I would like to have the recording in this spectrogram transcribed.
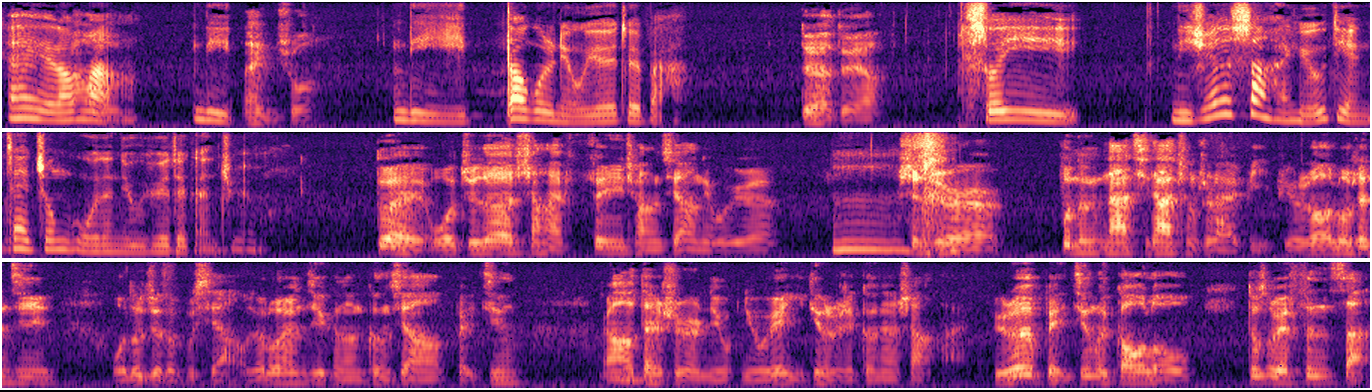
哎，老马，你那你说，你到过纽约对吧？对啊对啊，所以你觉得上海有点在中国的纽约的感觉吗？对我觉得上海非常像纽约，嗯，甚至不能拿其他城市来比，比如说洛杉矶，我都觉得不像。我觉得洛杉矶可能更像北京，然后但是纽纽约一定是更像上海。比如说北京的高楼都特别分散，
